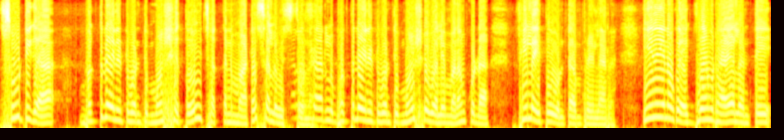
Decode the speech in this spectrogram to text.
సూటిగా భక్తుడైనటువంటి మోషతో ఈ చక్కని మాట సెలవిస్తున్నాడు సార్లు భక్తుడైనటువంటి మోష వలె మనం కూడా ఫీల్ అవుతూ ఉంటాం ప్రియులారా. ఏదైనా ఒక ఎగ్జామ్ రాయాలంటే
